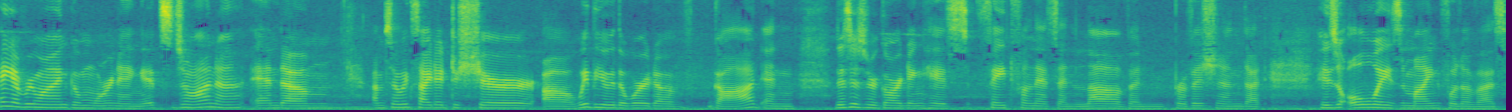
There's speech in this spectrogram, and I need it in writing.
Hey everyone, good morning. It's Joanna, and um, I'm so excited to share uh, with you the Word of God. And this is regarding His faithfulness and love and provision that He's always mindful of us.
